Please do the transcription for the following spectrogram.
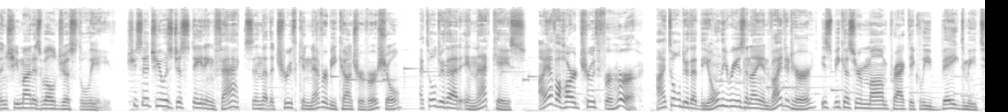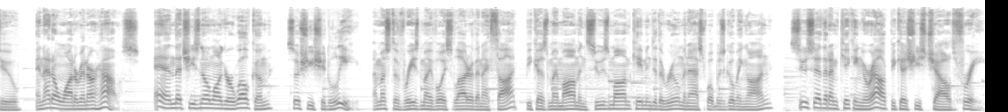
then she might as well just leave. She said she was just stating facts and that the truth can never be controversial. I told her that in that case, I have a hard truth for her. I told her that the only reason I invited her is because her mom practically begged me to, and I don't want her in our house, and that she's no longer welcome, so she should leave. I must have raised my voice louder than I thought because my mom and Sue's mom came into the room and asked what was going on. Sue said that I'm kicking her out because she's child free.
